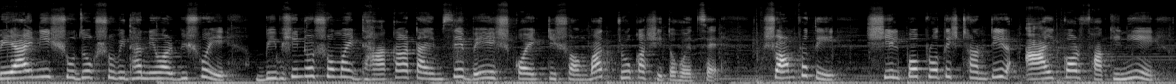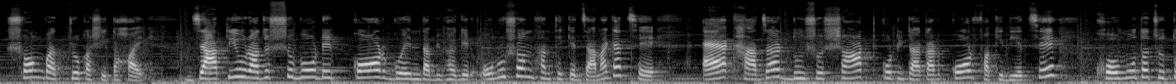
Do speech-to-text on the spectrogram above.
বেআইনি সুযোগ সুবিধা নেওয়ার বিষয়ে বিভিন্ন সময় ঢাকা টাইমসে বেশ কয়েকটি সংবাদ প্রকাশিত হয়েছে। সম্প্রতি শিল্প প্রতিষ্ঠানটির আয়কর ফাঁকি নিয়ে সংবাদ প্রকাশিত হয়। জাতীয় রাজস্ব বোর্ডের কর গোয়েন্দা বিভাগের অনুসন্ধান থেকে জানা গেছে, এক হাজার দুইশো ষাট কোটি টাকার কর ফাঁকি দিয়েছে ক্ষমতাচ্যুত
